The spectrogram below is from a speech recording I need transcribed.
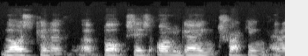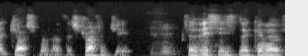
last kind of uh, box says ongoing tracking and adjustment of the strategy. Mm-hmm. So this is the kind of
